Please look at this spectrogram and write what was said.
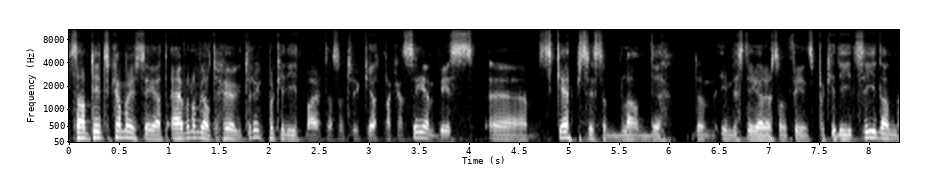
Samtidigt kan man ju säga att även om vi har ett högtryck på kreditmarknaden så tycker jag att man kan se en viss eh, skepsis bland de investerare som finns på kreditsidan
